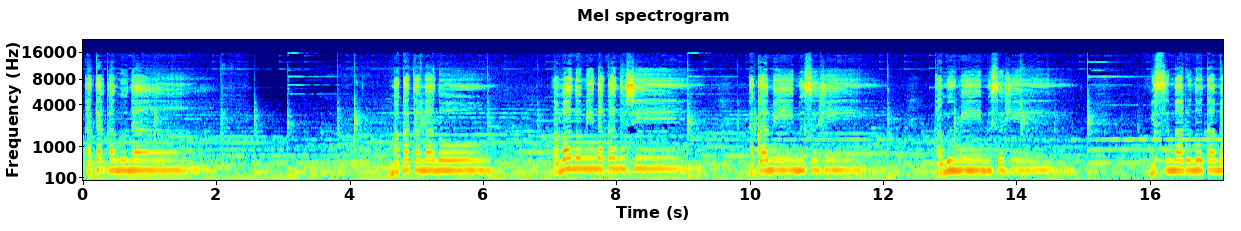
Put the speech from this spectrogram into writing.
カタカムナマカタマの天のみ中主高みむすひかむみむすひみすまるの玉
